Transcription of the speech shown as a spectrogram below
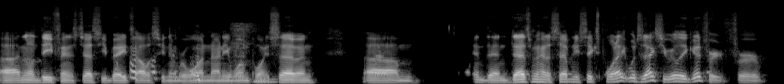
Uh, and then on defense, Jessie Bates obviously number one, 91.7. Um, and then Desmond had a 76.8, which is actually really good for for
